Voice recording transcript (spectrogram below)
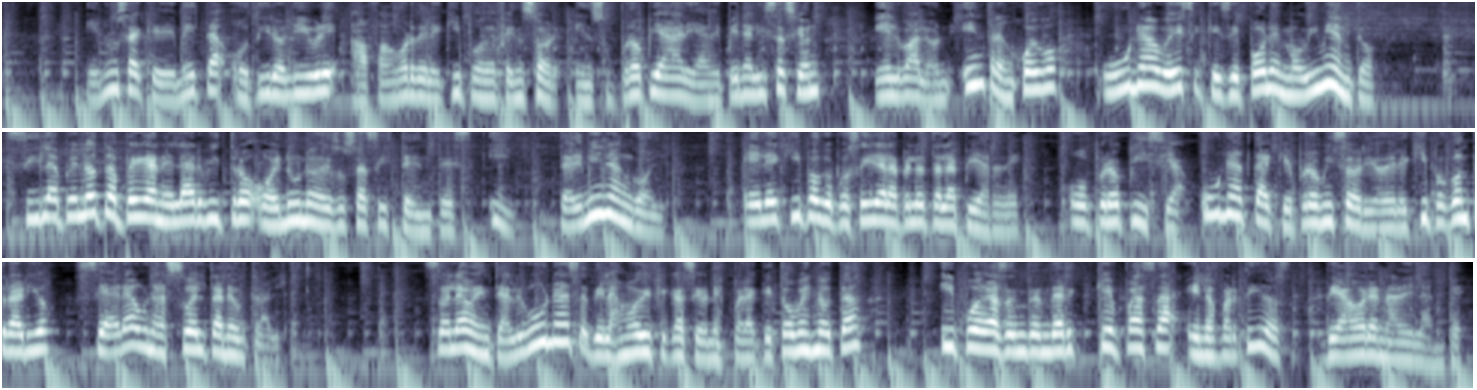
en un saque de meta o tiro libre a favor del equipo defensor en su propia área de penalización, el balón entra en juego una vez que se pone en movimiento. Si la pelota pega en el árbitro o en uno de sus asistentes y termina en gol, el equipo que poseía la pelota la pierde o propicia un ataque promisorio del equipo contrario, se hará una suelta neutral. Solamente algunas de las modificaciones para que tomes nota y puedas entender qué pasa en los partidos de ahora en adelante.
